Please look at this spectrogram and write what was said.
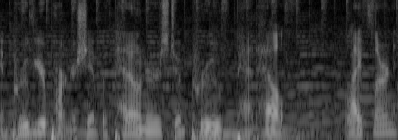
improve your partnership with pet owners to improve pet health. LifeLearn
